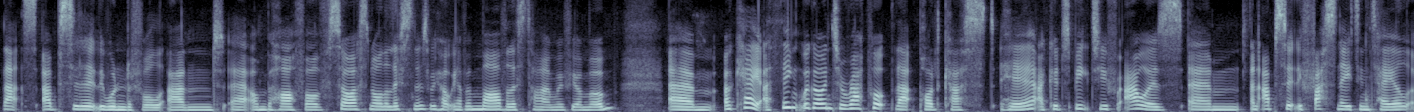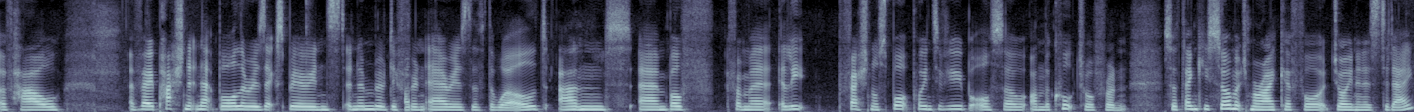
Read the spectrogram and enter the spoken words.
That's absolutely wonderful. And uh, on behalf of SOAS and all the listeners, we hope you have a marvellous time with your mum. Um, okay, I think we're going to wrap up that podcast here. I could speak to you for hours. Um, an absolutely fascinating tale of how a very passionate netballer has experienced a number of different areas of the world, and um, both from an elite professional sport point of view, but also on the cultural front. So, thank you so much, Maryka, for joining us today.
